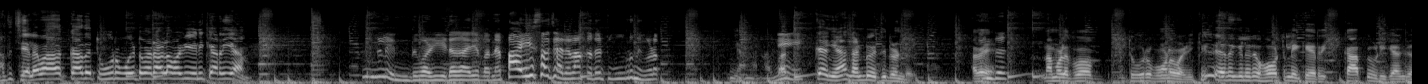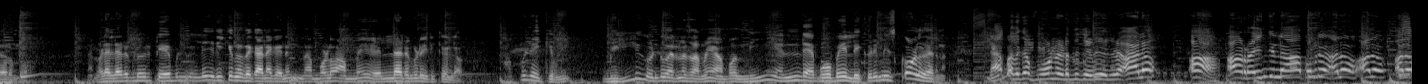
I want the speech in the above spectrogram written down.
അത് ചെലവാക്കാതെ ടൂർ പോയിട്ട് വരാനുള്ള വഴി എനിക്കറിയാം. നിങ്ങൾ എന്ത് വഴിയുടെ കാര്യം പറഞ്ഞ? പൈസ ചെലവാക്കാതെ ടൂർ നിങ്ങളുടെ ഞാൻ- അതൊക്കെ ഞാൻ കണ്ടുവച്ചിട്ടുണ്ട് അതെ നമ്മളിപ്പോൾ ടൂർ പോണ വഴിക്ക് ഏതെങ്കിലും ഒരു ഹോട്ടലിൽ കയറി കാപ്പി കുടിക്കാൻ കയറുമ്പോൾ നമ്മളെല്ലാവരും കൂടി ഒരു ടേബിളിൽ ഇരിക്കുന്നത് കനകനും നമ്മളും അമ്മയും എല്ലാവരും കൂടി ഇരിക്കുമല്ലോ. അപ്പോഴേക്കും ബില്ല് കൊണ്ടുവരുന്ന സമയമാകുമ്പോൾ നീ എന്റെ മൊബൈലിലേക്ക് ഒരു മിസ് കോൾ തരണം. ഞാൻ പതുക്കെ ഫോൺ എടുത്ത് ചെവി വെച്ചിട്ട് ഹലോ ആ ആ റേഞ്ചില്ല ആ പറഞ്ഞു ഹലോ ഹലോ ഹലോ.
